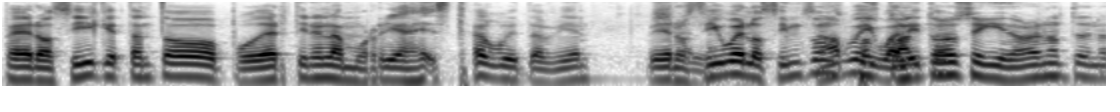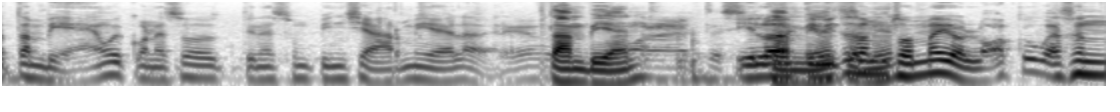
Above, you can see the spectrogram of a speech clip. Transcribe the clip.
Pero sí, que tanto poder tiene la morría esta, güey, también. Pero sí, güey, los Simpsons, No, güey, pues igualito. cuántos seguidores no tendrá también, güey. Con eso tienes un pinche army de la verga, güey. También. Y los También, activistas son, medio locos, güey. Hacen,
